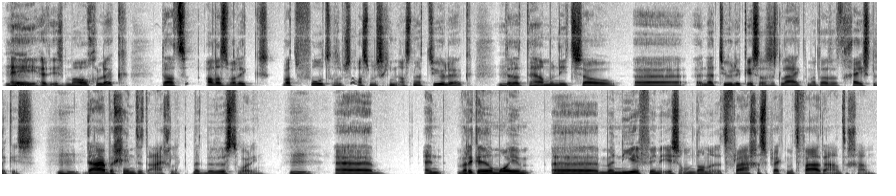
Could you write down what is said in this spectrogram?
hey, het is mogelijk dat alles wat ik wat voelt als, als misschien als natuurlijk, mm, dat het helemaal niet zo eh, natuurlijk is als het lijkt, maar dat het geestelijk is. mm, Daar begint het eigenlijk met bewustwording. mm, Eh, en wat ik een heel mooie eh, manier vind, is om dan het vraaggesprek met vader aan te gaan.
